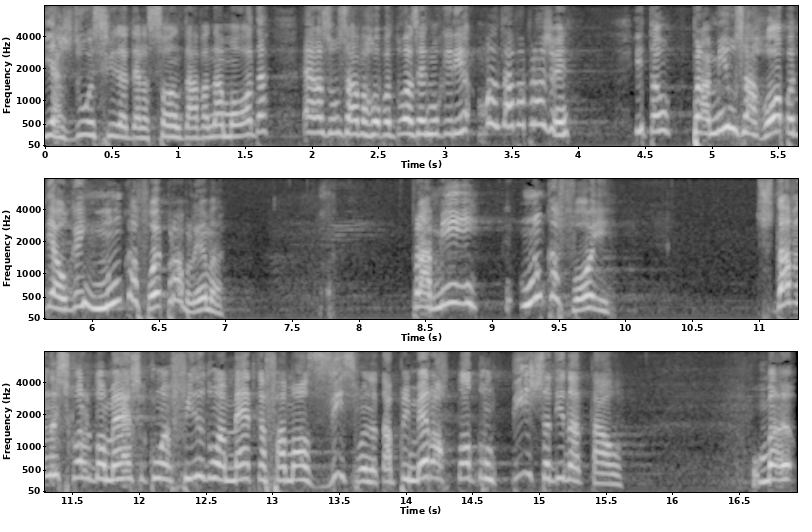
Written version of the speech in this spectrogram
e as duas filhas dela só andavam na moda, elas usavam roupa duas vezes, não queria, mandava para a gente. Então, para mim, usar roupa de alguém nunca foi problema. Para mim, nunca foi. Estudava na escola doméstica com uma filha de uma médica famosíssima, Natal, primeiro ortodontista de Natal. Uma,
